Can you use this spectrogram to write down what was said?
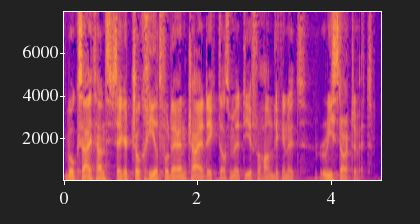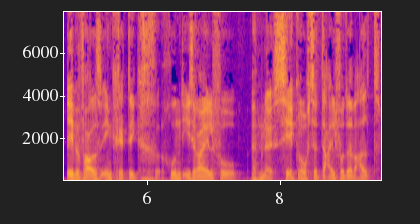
die gesagt haben, sie seien schockiert von der Entscheidung, dass man die Verhandlungen nicht restarten wird. Ebenfalls in Kritik kommt Israel von einem sehr großen Teil der Welt.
